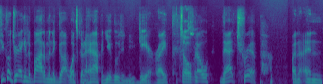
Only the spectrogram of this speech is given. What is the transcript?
If you go dragging the bottom in the gut, what's going to happen? You're losing your gear, right? It's over. So that trip, and, and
